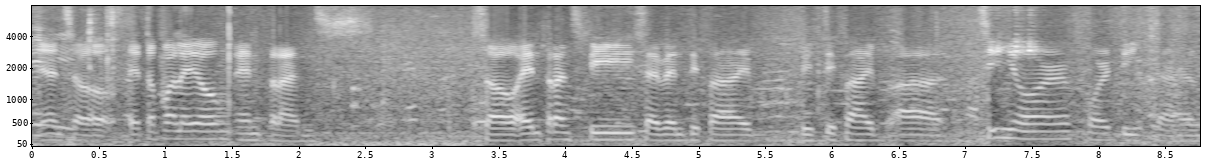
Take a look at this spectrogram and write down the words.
Yan, so ito pala yung entrance. So entrance fee 75, 55 uh, senior, 40 child.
